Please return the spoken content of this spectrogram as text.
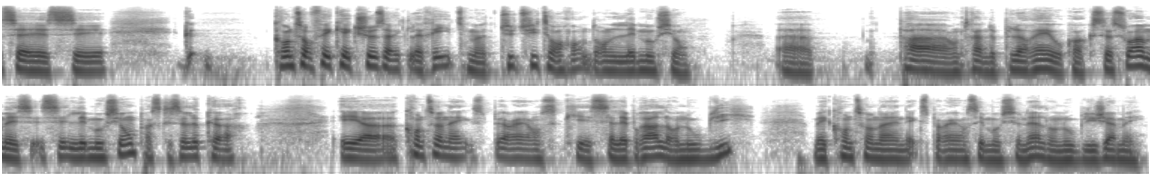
C'est. Quand on fait quelque chose avec le rythme, tout de suite on rentre dans l'émotion. Euh, pas en train de pleurer ou quoi que ce soit, mais c'est, l'émotion parce que c'est le cœur. Et euh, quand on a une expérience qui est cérébrale, on oublie, mais quand on a une expérience émotionnelle, on n'oublie jamais.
